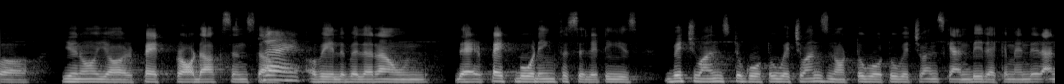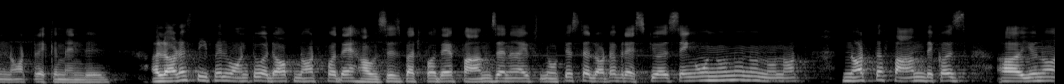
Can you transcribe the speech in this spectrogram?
uh, you know, your pet products and stuff right. available around, their pet boarding facilities, which ones to go to, which ones not to go to, which ones can be recommended and not recommended a lot of people want to adopt not for their houses but for their farms and I've noticed a lot of rescuers saying, oh no, no, no, no, not, not the farm because, uh, you know,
